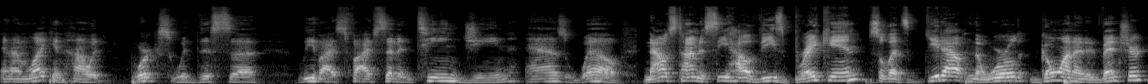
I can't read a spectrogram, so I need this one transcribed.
And I'm liking how it works with this uh, Levi's 517 jean as well. Now it's time to see how these break in. So let's get out in the world, go on an adventure,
